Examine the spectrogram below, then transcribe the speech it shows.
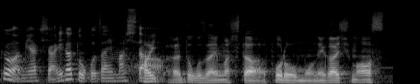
今日は三輪記者ありがとうございました、はい、ありがとうございました。フォローもお願いします。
